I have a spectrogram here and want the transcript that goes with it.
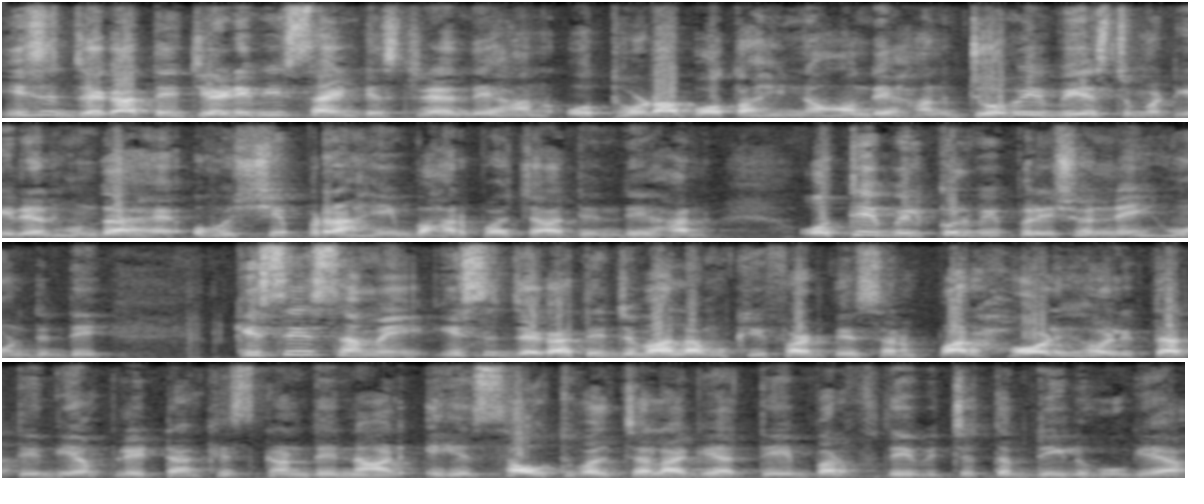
ਇਸ ਜਗ੍ਹਾ ਤੇ ਜਿਹੜੇ ਵੀ ਸਾਇੰਟਿਸਟ ਰਹਿੰਦੇ ਹਨ, ਉਹ ਥੋੜਾ ਬਹੁਤਾ ਹੀ ਨਹਾਉਂਦੇ ਹਨ। ਜੋ ਵੀ ਵੇਸਟ ਮਟੀਰੀਅਲ ਹੁੰਦਾ ਹੈ, ਉਹ ਸ਼ਿਪ ਰਾਹੀਂ ਬਾਹਰ ਪਹੁੰਚਾ ਦਿੰਦੇ ਹਨ। ਉੱਥੇ ਬਿਲਕੁਲ ਵੀ ਪੋਲੂਸ਼ਨ ਨਹੀਂ ਹੋਣ ਦਿੰਦੇ। ਕਿਸੇ ਸਮੇਂ ਇਸ ਜਗ੍ਹਾ ਤੇ ਜਵਾਲਾਮੁਖੀ ਫਟਦੇ ਸਨ, ਪਰ ਹੌਲੀ-ਹੌਲੀ ਧਰਤੀ ਦੀਆਂ ਪਲੇਟਾਂ ਖਿਸਕਣ ਦੇ ਨਾਲ ਇਹ ਸਾਊਥ ਵੱਲ ਚਲਾ ਗਿਆ ਤੇ ਬਰਫ਼ ਦੇ ਵਿੱਚ ਤਬਦੀਲ ਹੋ ਗਿਆ।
